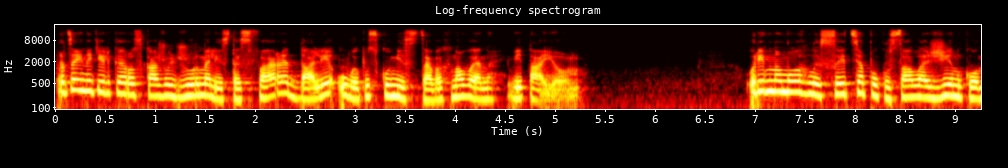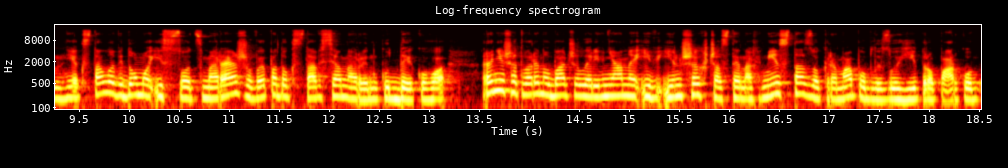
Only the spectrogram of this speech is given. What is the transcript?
Про це і не тільки розкажуть журналісти сфери. Далі у випуску місцевих новин. Вітаю. У рівному лисиця покусала жінку. Як стало відомо із соцмереж, випадок стався на ринку дикого. Раніше тварину бачили рівняни і в інших частинах міста, зокрема поблизу гідропарку.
